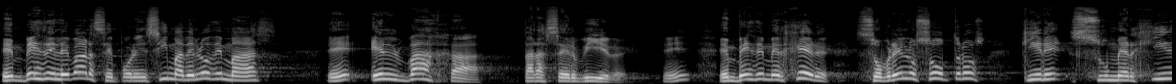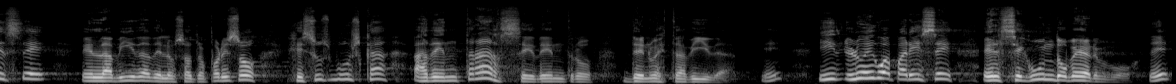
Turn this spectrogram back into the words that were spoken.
En vez de elevarse por encima de los demás, ¿eh? Él baja para servir. ¿eh? En vez de emerger sobre los otros, quiere sumergirse en la vida de los otros. Por eso Jesús busca adentrarse dentro de nuestra vida. Y luego aparece el segundo verbo, ¿eh?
